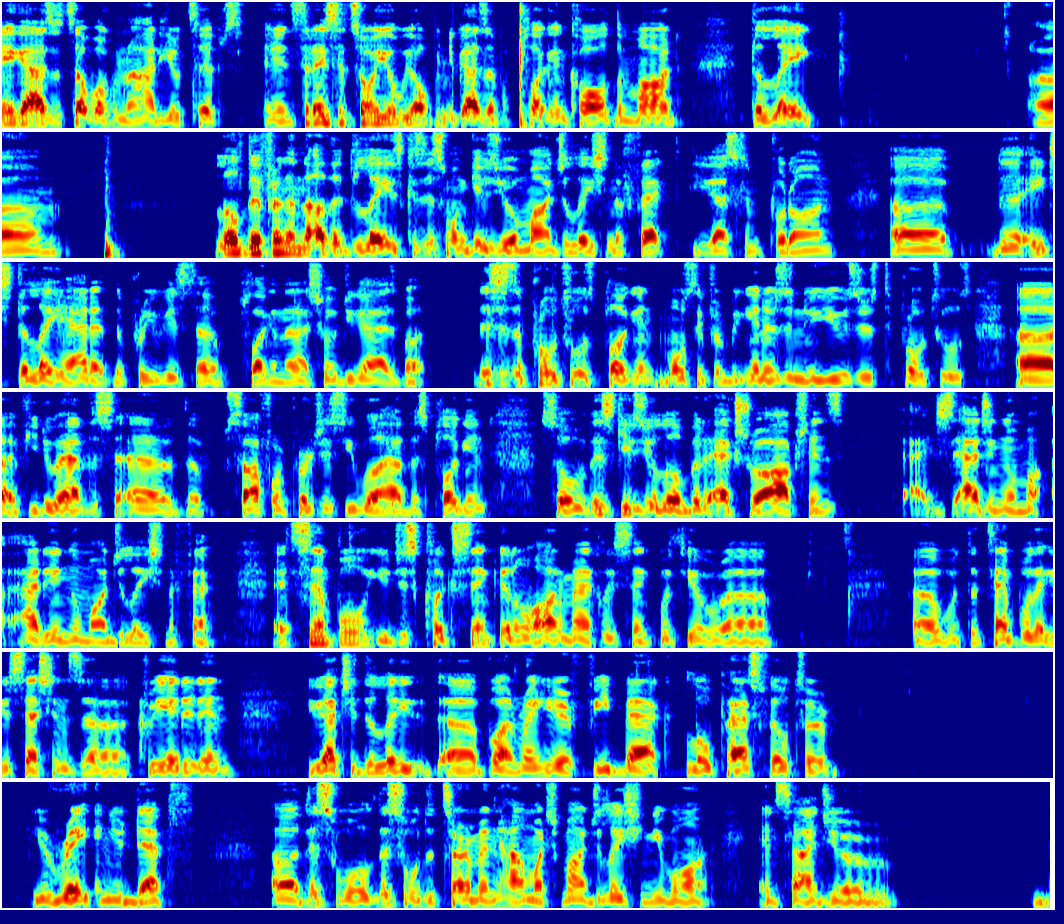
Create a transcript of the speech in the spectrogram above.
Hey guys, what's up? Welcome to Audio Tips. In today's tutorial, we open you guys up a plugin called the Mod Delay. Um, a little different than the other delays because this one gives you a modulation effect you guys can put on. Uh, the H delay had it, the previous uh, plugin that I showed you guys, but this is a Pro Tools plugin, mostly for beginners and new users to Pro Tools. Uh, if you do have this, uh, the software purchase, you will have this plugin. So this gives you a little bit of extra options, just adding a, adding a modulation effect. It's simple. You just click sync, and it'll automatically sync with your uh, uh, with the tempo that your sessions uh, created in. You got your delay button right here, feedback, low pass filter, your rate and your depth. Uh, this will this will determine how much modulation you want inside your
